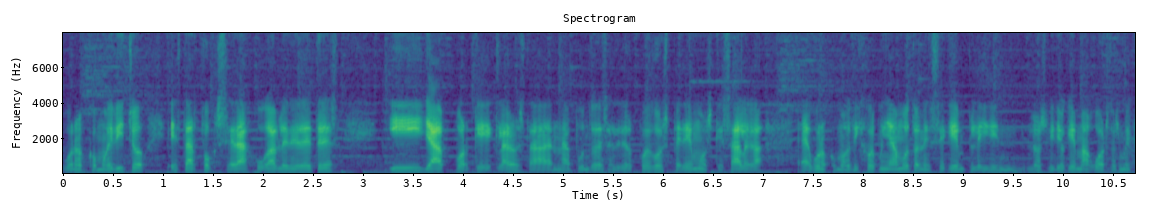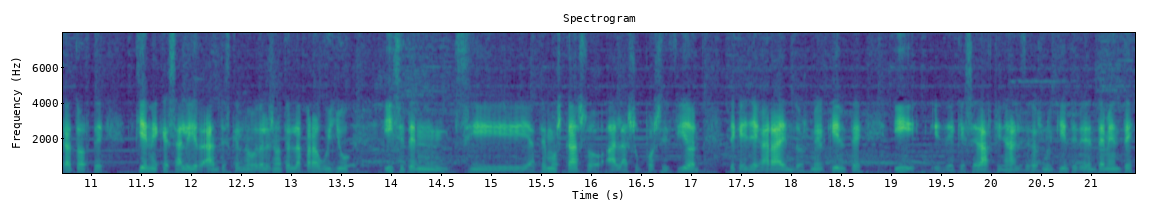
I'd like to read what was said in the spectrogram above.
bueno, como he dicho, Star Fox será jugable en el E3 y ya porque claro están a punto de salir del juego esperemos que salga eh, bueno como dijo Miyamoto en ese gameplay en los Video Game Awards 2014 tiene que salir antes que el nuevo de of Zelda para Wii U y si, si hacemos caso a la suposición de que llegará en 2015 y, de que será a finales de 2015 evidentemente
